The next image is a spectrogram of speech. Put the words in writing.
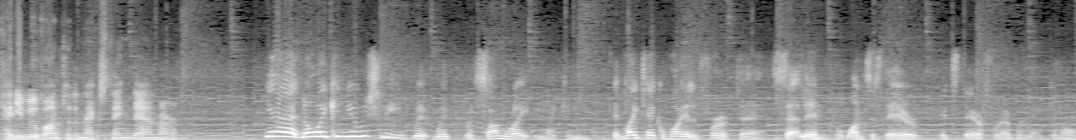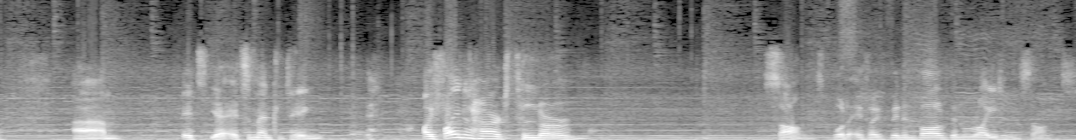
can you move on to the next thing then? Or Yeah, no, I can usually with, with with songwriting, I can. It might take a while for it to settle in, but once it's there, it's there forever. Like you know, um, it's yeah, it's a mental thing. I find it hard to learn songs, but if I've been involved in writing songs,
